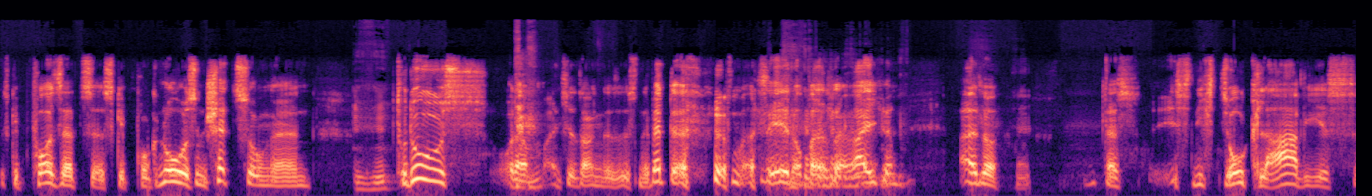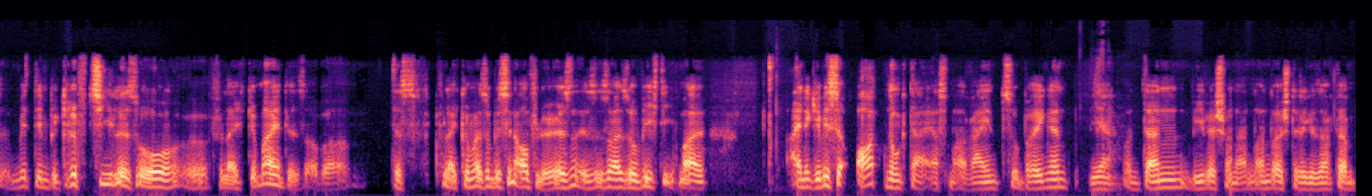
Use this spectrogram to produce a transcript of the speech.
es gibt Vorsätze, es gibt Prognosen, Schätzungen, mhm. To-Dos oder manche sagen, das ist eine Wette. Mal sehen, ob wir das erreichen. Also, das ist nicht so klar, wie es mit dem Begriff Ziele so äh, vielleicht gemeint ist. Aber das vielleicht können wir so ein bisschen auflösen. Es ist also wichtig, mal eine gewisse Ordnung da erstmal reinzubringen. Ja. Und dann, wie wir schon an anderer Stelle gesagt haben,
